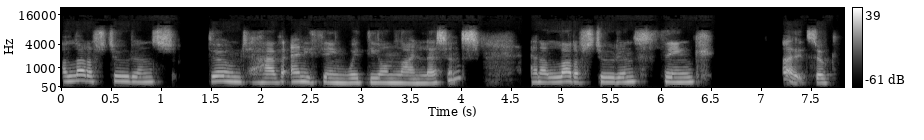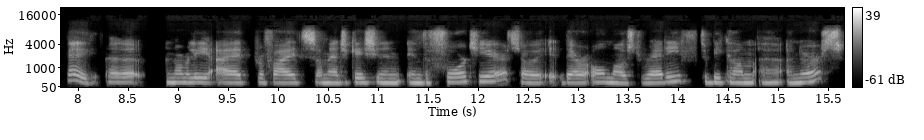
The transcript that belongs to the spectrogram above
a lot of students don't have anything with the online lessons. And a lot of students think, oh, it's okay. Uh, normally I provide some education in, in the fourth year, so they're almost ready to become a, a nurse.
